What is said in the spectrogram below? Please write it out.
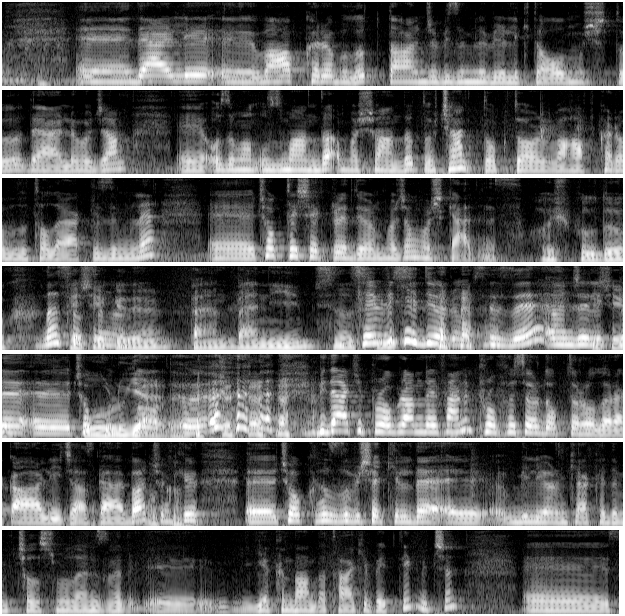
E, değerli e, Vahap Karabulut daha önce bizimle birlikte olmuştu değerli hocam. E, o zaman uzmandı ama şu anda doçent doktor Vahap Karabulut olarak bizimle. E, çok teşekkür ediyorum hocam, hoş geldiniz. Hoş bulduk. Nasılsınız? Teşekkür ederim. Ben ben iyiyim. Siz nasılsınız? Tebrik ediyorum sizi. Öncelikle e, çok Uğurlu mutlu. geldi. bir dahaki programda efendim profesör doktor olarak ağırlayacağız galiba. Bakalım. Çünkü e, çok hızlı bir şekilde e, biliyorum ki akademik çalışmalarınız ve e, yakından da takip ettiğim için e,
